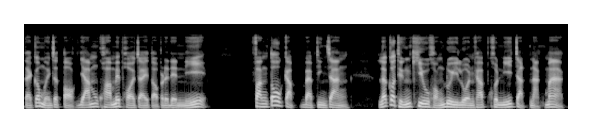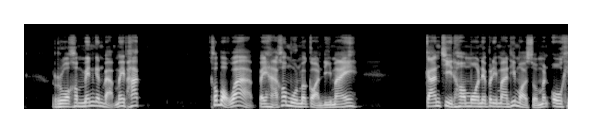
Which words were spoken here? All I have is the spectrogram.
แต่ก็เหมือนจะตอกย้ำความไม่พอใจต่อประเด็นนี้ ฟังโต้กลับแบบจริงจัง แล้วก็ถึงคิวของดุยลวนครับ คนนี้จัดหนักมาก รัวคอมเมนต์กันแบบไม่พัก เขาบอกว่าไปหาข้อมูลมาก่อนดีไหม การฉีดฮอร์โมนในปริมาณที่เหมาะสมมันโอเค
